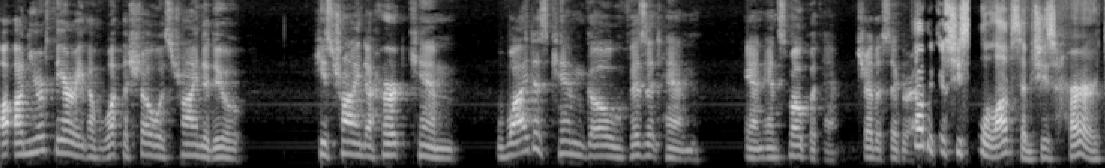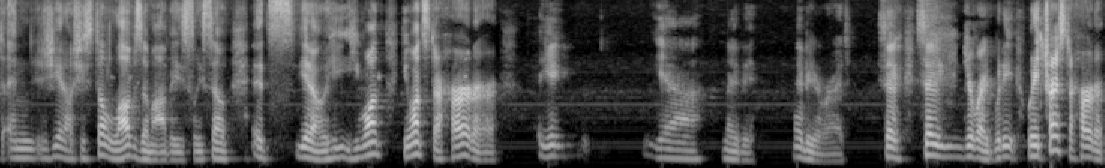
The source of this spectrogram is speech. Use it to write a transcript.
On your theory of what the show was trying to do, he's trying to hurt Kim. Why does Kim go visit him and, and smoke with him, share the cigarette? Oh, because she still loves him. She's hurt, and you know she still loves him, obviously. So it's you know he he want he wants to hurt her. You, yeah, maybe maybe you're right. So so you're right. When he when he tries to hurt her,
